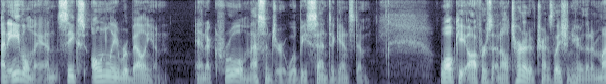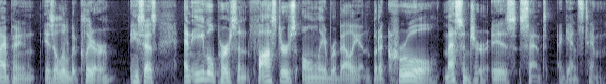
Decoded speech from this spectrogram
An evil man seeks only rebellion, and a cruel messenger will be sent against him. Waltke offers an alternative translation here that, in my opinion, is a little bit clearer. He says, An evil person fosters only rebellion, but a cruel messenger is sent against him.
